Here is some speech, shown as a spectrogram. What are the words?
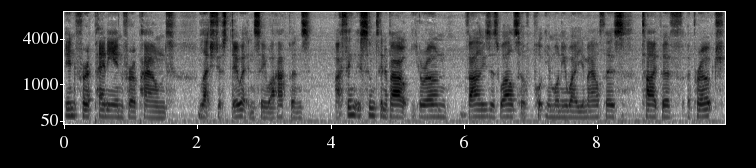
in for a penny, in for a pound. Let's just do it and see what happens. I think there's something about your own values as well, sort of put your money where your mouth is type of approach.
